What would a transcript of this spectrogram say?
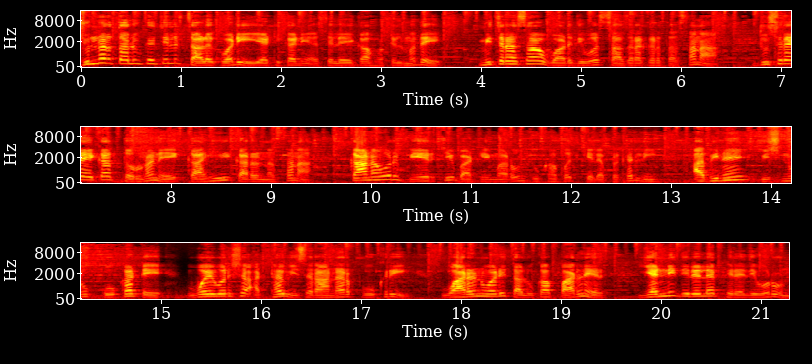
जुन्नर तालुक्यातील चाळकवाडी या ठिकाणी असलेल्या एका हॉटेलमध्ये मित्राचा वाढदिवस साजरा करत असताना दुसऱ्या एका तरुणाने काहीही कारण नसताना कानावर बिअरची बाटली मारून दुखापत केल्याप्रकरणी अभिनय विष्णू कोकाटे वय वर्ष अठ्ठावीस राहणार पोखरी वारणवाडी तालुका पारनेर यांनी दिलेल्या फिर्यादीवरून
